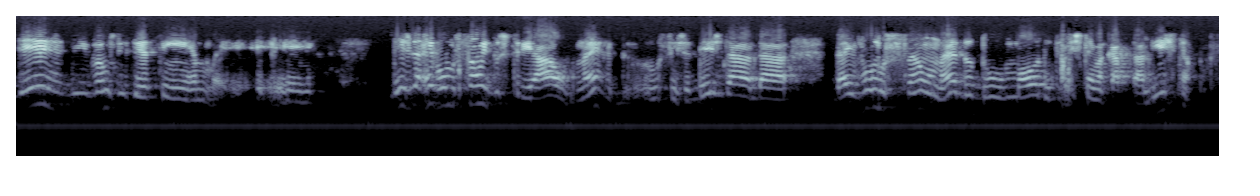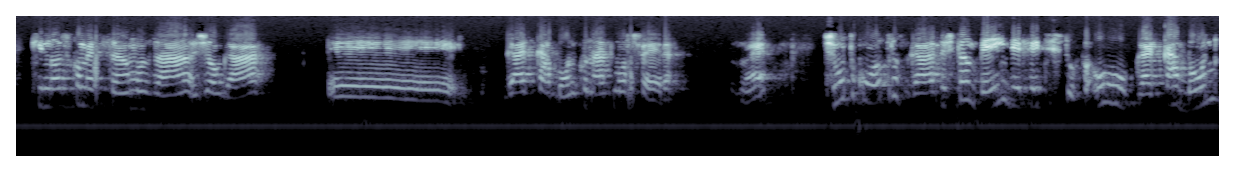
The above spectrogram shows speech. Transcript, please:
desde, vamos dizer assim, é, é, desde a Revolução Industrial, né, ou seja, desde a da, da evolução né, do, do modo de sistema capitalista, que nós começamos a jogar é, gás carbônico na atmosfera, né? Junto com outros gases também de efeito estufa. O gás carbônico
